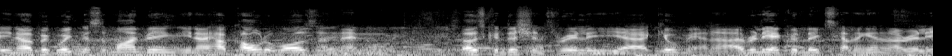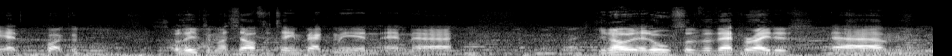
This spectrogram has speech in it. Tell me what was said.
you know, a big weakness of mine being, you know, how cold it was, and, and those conditions really uh, killed me. And I really had good legs coming in, and I really had quite good believed in myself. The team backed me, and, and uh, you know, it all sort of evaporated. Um,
